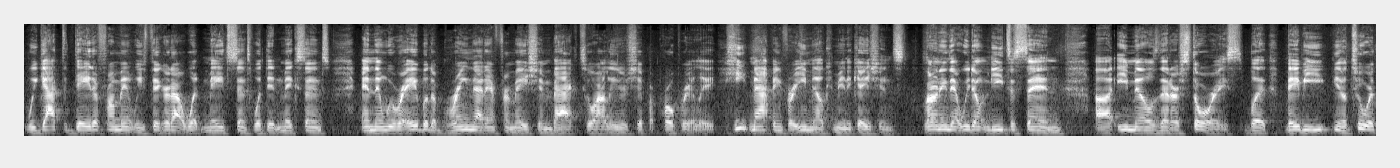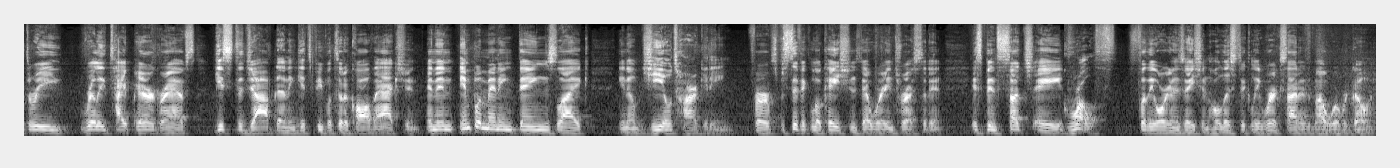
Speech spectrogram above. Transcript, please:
we got the data from it. We figured out what made sense, what didn't make sense. And then we were able to bring that information back to our leadership appropriately. Heat mapping for email communications. Learning that we don't need to send uh, emails that are stories, but maybe you know two or three really tight paragraphs gets the job done and gets people to the call to action. And then implementing things like you know geo-targeting for specific locations that we're interested in. It's been such a growth for the organization holistically. We're excited about where we're going.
